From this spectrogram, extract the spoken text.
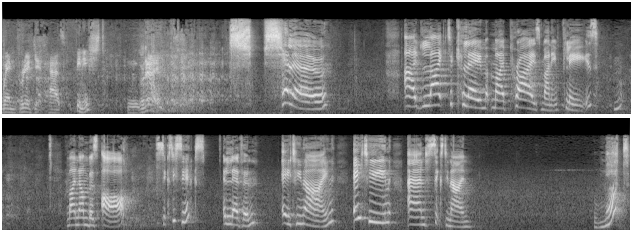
When Bridget has finished. Great. Shh. Hello. I'd like to claim my prize money, please. Hmm? My numbers are 66, 11, 89, 18, and 69. What?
